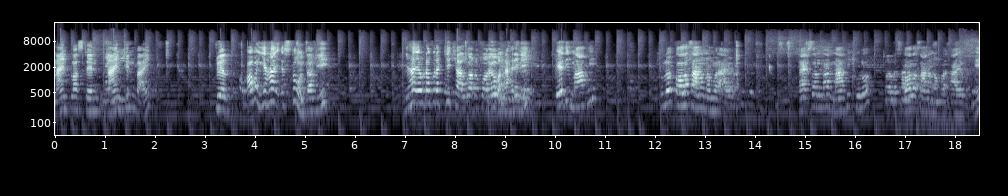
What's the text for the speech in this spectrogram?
Nine plus ten nineteen by twelve अब यहाँ यस्तो हुन्छ कि यहाँ एउटा कुरा के ख्याल गर्नु पर्यो भन्दाखेरि नि यदि माथि ठुलो तल सानो नम्बर आयो भने फ्याक्सनमा माथि ठुलो तल सानो नम्बर आयो भने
